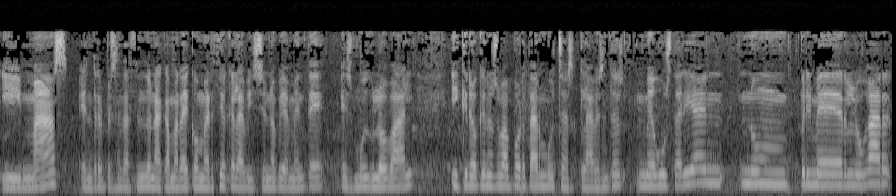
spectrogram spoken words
y más en representación de una Cámara de Comercio que la visión obviamente es muy global y creo que nos va a aportar muchas claves. Entonces, me gustaría en un primer lugar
